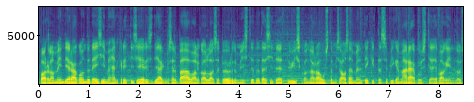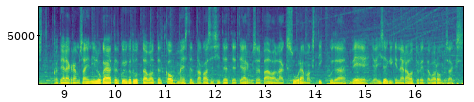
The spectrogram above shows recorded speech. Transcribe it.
parlamendierakondade esimehed kritiseerisid järgmisel päeval Kallase pöördumist ja tõdesid, et ühiskonna rahustamise asemel tekitas see pigem ärevust ja ebakindlust. ka Telegram sai nii lugejatelt kui ka tuttavatelt kaupmeestelt tagasisidet, et järgmisel päeval läks suuremaks tikkude, vee ja isegi generaatorite varumiseks.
